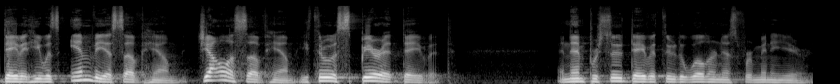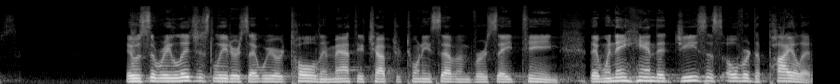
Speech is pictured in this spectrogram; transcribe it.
David, he was envious of him, jealous of him. He threw a spear at David, and then pursued David through the wilderness for many years. It was the religious leaders that we were told in Matthew chapter 27, verse 18, that when they handed Jesus over to Pilate,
